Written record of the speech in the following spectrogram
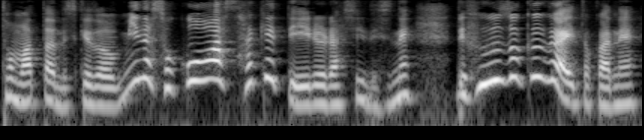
泊まったんですけど、みんなそこは避けているらしいですね。で、風俗街とかね、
